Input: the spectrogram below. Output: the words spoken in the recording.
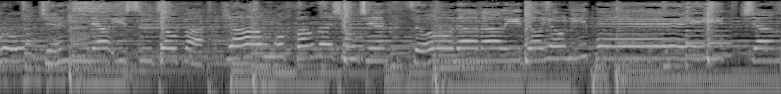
哦，剪掉一丝头发，让我放在胸前，走到哪里都有你陪相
